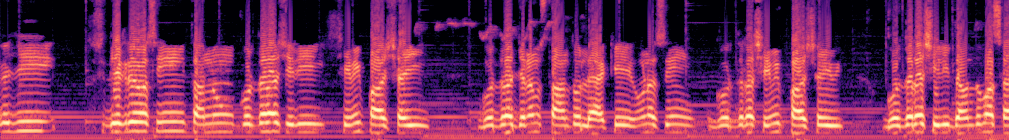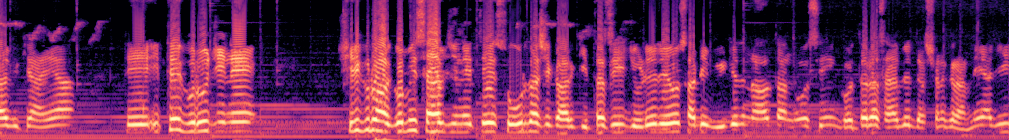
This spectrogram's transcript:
ਸੰਗਤ ਜੀ, ਤੁਸੀਂ ਦੇਖ ਰਹੇ ਹੋ ਅਸੀਂ ਤੁਹਾਨੂੰ ਗੁਰਦੁਆਰਾ ਸ਼੍ਰੀ ਛੇਵੀਂ ਪਾਤਸ਼ਾਹੀ ਗੁਰਦੁਆਰਾ ਜਨਮ ਸਥਾਨ ਤੋਂ ਲੈ ਕੇ ਹੁਣ ਅਸੀਂ ਗੁਰਦੁਆਰਾ ਛੇਵੀਂ ਪਾਤਸ਼ਾਹੀ ਗੁਰਦੁਆਰਾ ਸ਼੍ਰੀ ਦਮਦਮਾ ਸਾਹਿਬ ਵਿਖੇ ਆਏ ਹਾਂ ਤੇ ਇੱਥੇ ਗੁਰੂ ਜੀ ਨੇ ਸ਼੍ਰੀ ਗੁਰੂ ਹਰਗੋਬਿੰਦ ਸਾਹਿਬ ਜੀ ਨੇ ਇੱਥੇ ਸੂਰ ਦਾ ਸ਼ਿਕਾਰ ਕੀਤਾ ਸੀ। ਜੁੜੇ ਰਹੋ ਸਾਡੀ ਵੀਡੀਓ ਦੇ ਨਾਲ, ਤੁਹਾਨੂੰ ਅਸੀਂ ਗੁਰਦੁਆਰਾ ਸਾਹਿਬ ਦੇ ਦਰਸ਼ਨ ਕਰਾਉਂਦੇ ਹਾਂ ਜੀ।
